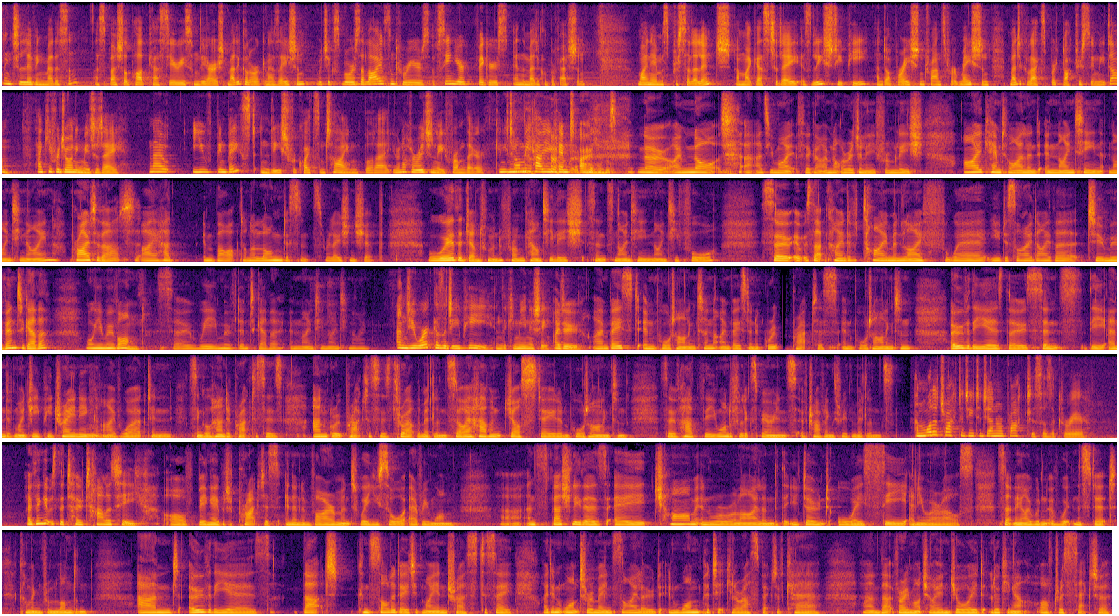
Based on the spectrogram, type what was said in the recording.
listening to Living Medicine, a special podcast series from the Irish Medical Organisation, which explores the lives and careers of senior figures in the medical profession. My name is Priscilla Lynch, and my guest today is Laois GP and Operation Transformation medical expert Dr. Sumi Dunne. Thank you for joining me today. Now, you've been based in Laois for quite some time, but uh, you're not originally from there. Can you tell me how you came to Ireland? No, I'm not. As you might figure, I'm not originally from Laois. I came to Ireland in 1999. Prior to that, I had embarked on a long distance relationship with a gentleman from County Laois since 1994. So it was that kind of time in life where you decide either to move in together or you move on. So we moved in together in 1999. And you work as a GP in the community? I do. I'm based in Portarlington. I'm based in a group practice in Portarlington. Over the years, though, since the end of my GP training, I've worked in single handed practices and group practices throughout the Midlands. So I haven't just stayed in Portarlington. So I've had the wonderful experience of travelling through the Midlands. And what attracted you to general practice as a career? I think it was the totality of being able to practice in an environment where you saw everyone. Uh, and especially there's a charm in rural Ireland that you don't always see anywhere else. Certainly, I wouldn't have witnessed it coming from London. And over the years, that consolidated my interest to say I didn't want to remain siloed in one particular aspect of care. And that very much I enjoyed looking after a sector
